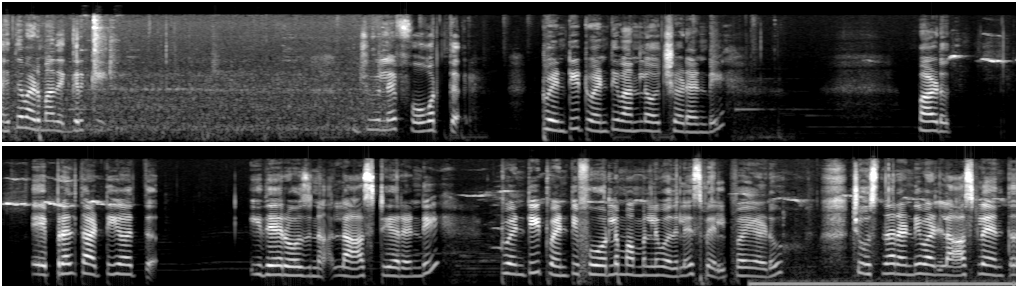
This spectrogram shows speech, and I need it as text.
అయితే వాడు మా దగ్గరికి జూలై ఫోర్త్ ట్వంటీ ట్వంటీ వన్లో వచ్చాడండి. వాడు ఏప్రిల్ థర్టీయత్ ఇదే రోజున లాస్ట్ ఇయర్ అండి. ట్వంటీ ట్వంటీ ఫోర్లో మమ్మల్ని వదిలేసి వెళ్ళిపోయాడు. చూస్తున్నారండి వాడు లాస్ట్లో ఎంత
